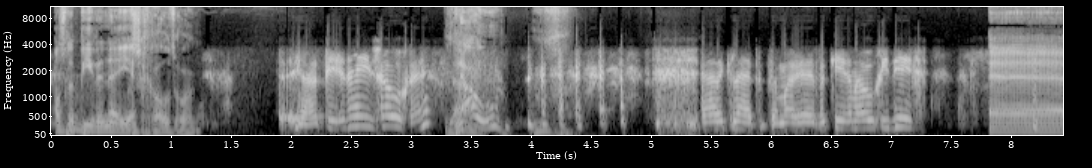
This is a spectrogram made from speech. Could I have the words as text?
als de Dat Pyreneeën. is groot, hoor. Ja, de Pyreneeën is hoog, hè? Nou, Ja, dan knijp ik dan maar even een keer een oogje dicht. eh,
